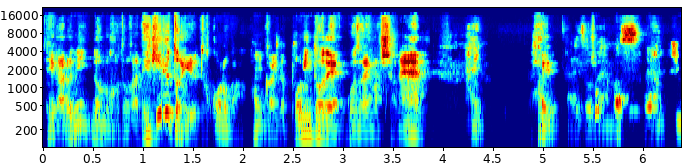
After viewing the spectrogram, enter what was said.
手軽に飲むことができるというところが今回のポイントでございましたね。はい。はい。ありがとうございます。うち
